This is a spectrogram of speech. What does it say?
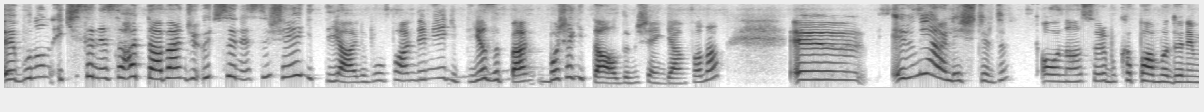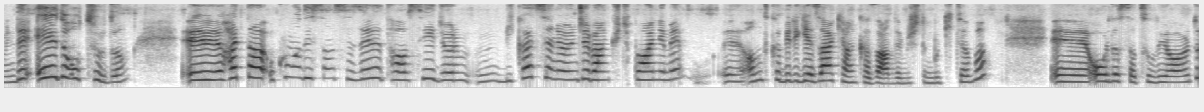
Ee, bunun iki senesi hatta bence üç senesi şeye gitti yani bu pandemiye gitti. Yazık ben boşa gitti aldım Schengen falan. Ee, evimi yerleştirdim. Ondan sonra bu kapanma döneminde evde oturdum. E, hatta okumadıysanız sizlere de tavsiye ediyorum. Birkaç sene önce ben kütüphaneme e, Anıtkabir'i gezerken kazandırmıştım bu kitabı. E, orada satılıyordu.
